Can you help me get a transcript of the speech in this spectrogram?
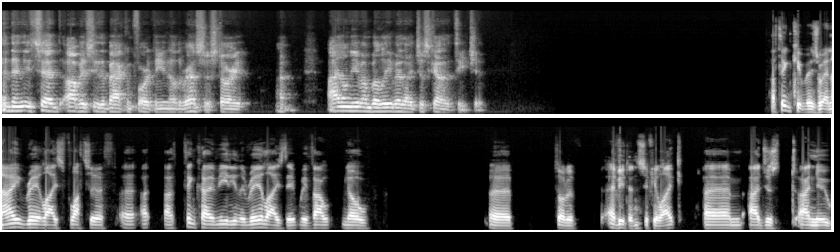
And then he said, obviously, the back and forth, and you know the rest of the story. I, I don't even believe it. I just got to teach it. I think it was when I realised flat Earth. Uh, I, I think I immediately realised it without no uh, sort of evidence, if you like. Um, I just I knew,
